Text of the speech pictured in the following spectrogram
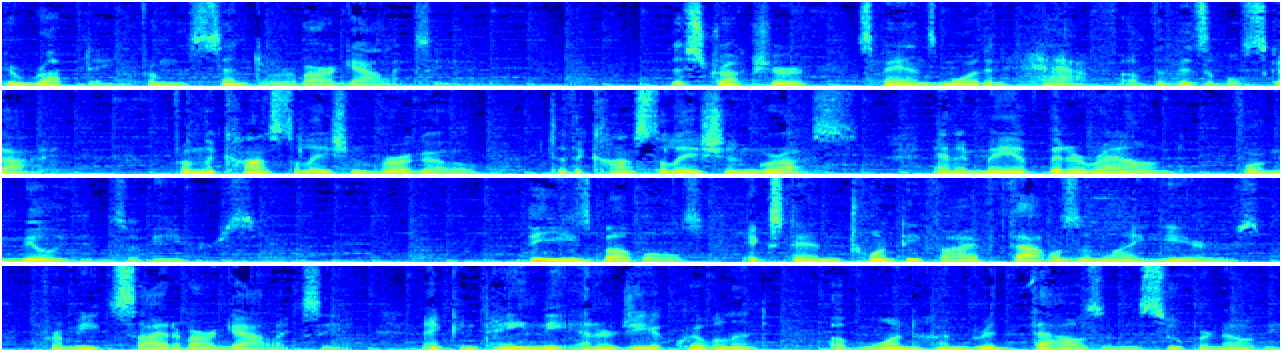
erupting from the center of our galaxy. The structure spans more than half of the visible sky, from the constellation Virgo to the constellation Grus, and it may have been around for millions of years. These bubbles extend 25,000 light years from each side of our galaxy and contain the energy equivalent of 100,000 supernovae.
